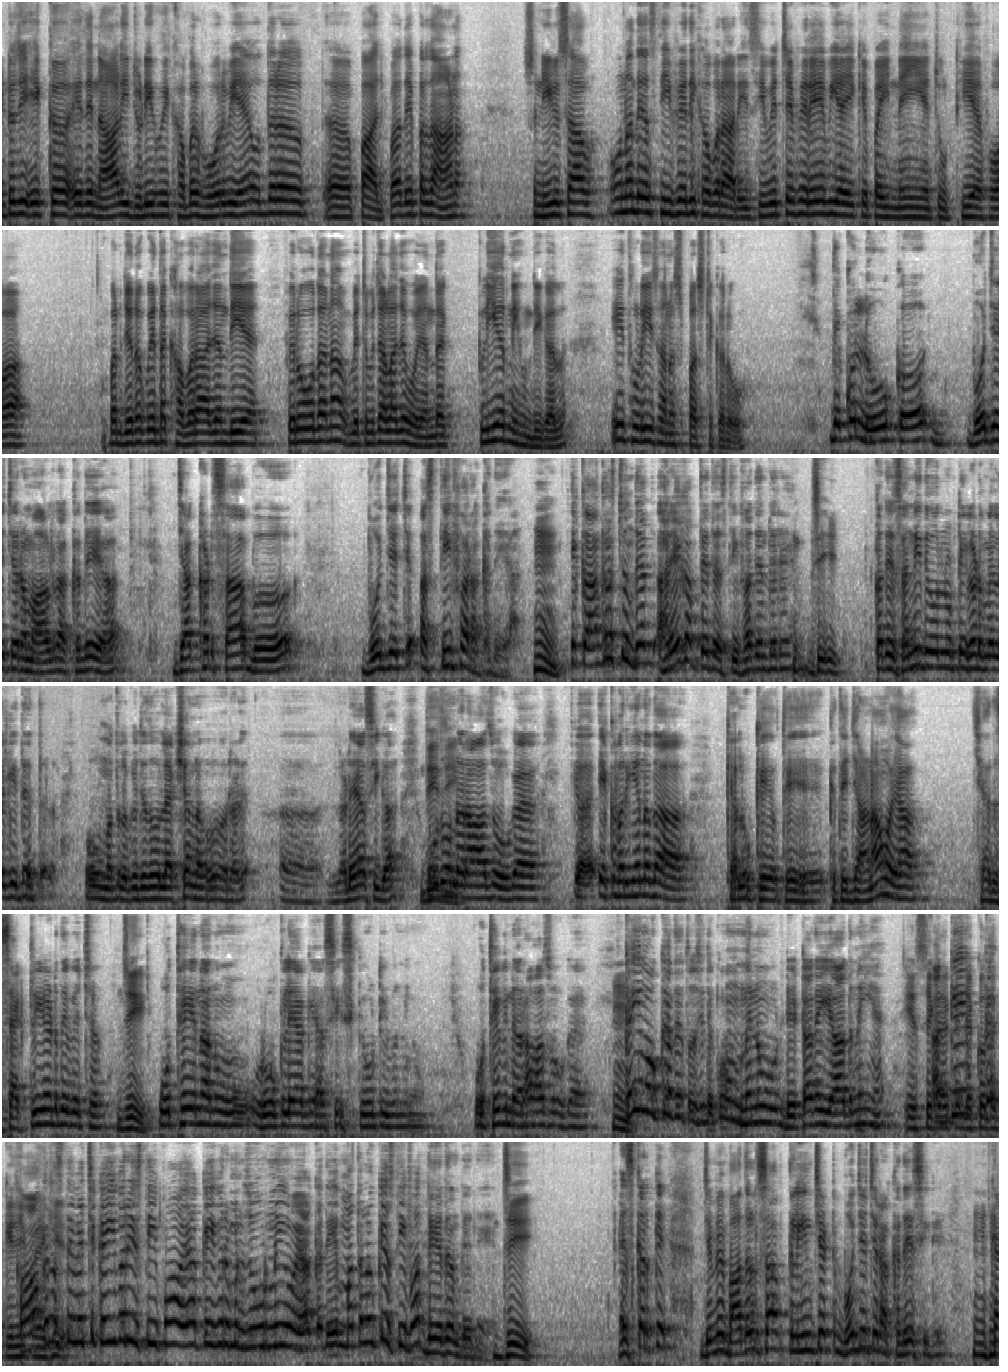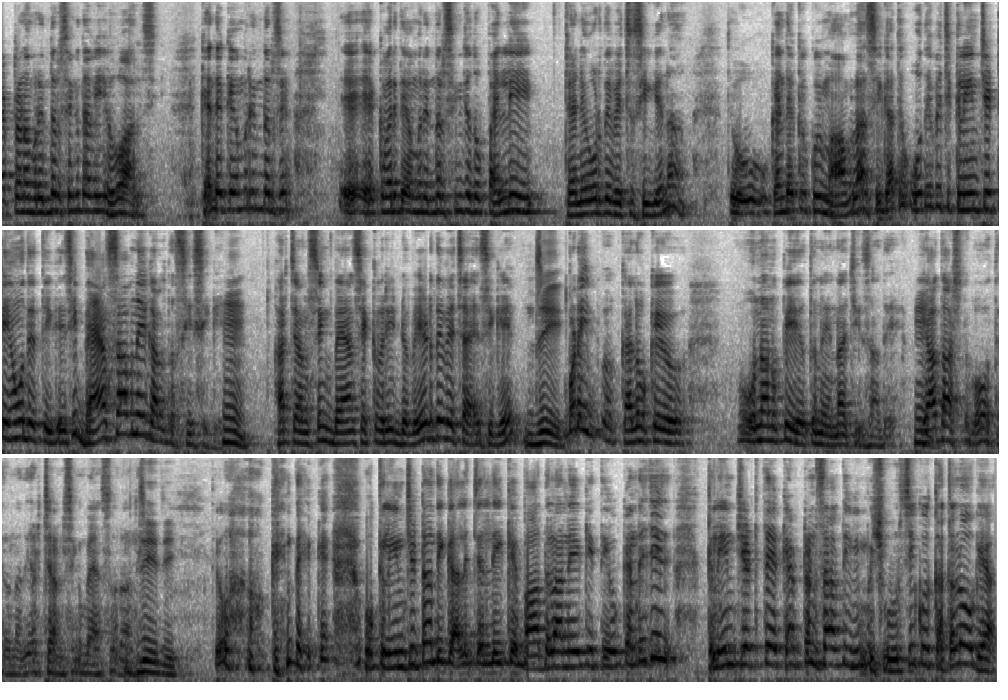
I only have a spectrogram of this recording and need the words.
ਮਿੰਟੂ ਜੀ ਇੱਕ ਇਹਦੇ ਨਾਲ ਹੀ ਜੁੜੀ ਹੋਈ ਖਬਰ ਹੋਰ ਵੀ ਹੈ। ਉਧਰ ਭਾਜਪਾ ਦੇ ਪ੍ਰਧਾਨ ਸੁਨੀਲ ਸਾਹਿਬ ਉਹਨਾਂ ਦੇ ਅਸਤੀਫੇ ਦੀ ਖਬਰ ਆ ਰਹੀ ਸੀ ਵਿੱਚ ਫਿਰ ਇਹ ਵੀ ਆਈ ਕਿ ਭਾਈ ਨਹੀਂ ਇਹ ਝੂਠੀ ਹੈ ਅਫਵਾਹ। ਪਰ ਜਦੋਂ ਕੋਈ ਤਾਂ ਖਬਰ ਆ ਜਾਂਦੀ ਹੈ ਫਿਰ ਉਹਦਾ ਨਾ ਵਿੱਚ ਵਿਚਾਲਾ ਜਿਹਾ ਹੋ ਜਾਂਦਾ ਕਲੀਅਰ ਨਹੀਂ ਹੁੰਦੀ ਗੱਲ। ਇਹ ਥੋੜੀ ਸਾਨੂੰ ਸਪਸ਼ਟ ਕਰੋ। ਦੇਖੋ ਲੋਕ ਬੋਝੇ 'ਚ ਰਮਾਲ ਰੱਖਦੇ ਆ ਜਾਖੜ ਸਾਹਿਬ ਬੋਝੇ 'ਚ ਅਸਤੀਫਾ ਰੱਖਦੇ ਆ। ਹੂੰ। ਇਹ ਕਾਂਗਰਸ 'ਚ ਹੁੰਦੇ ਹਰੇਕ ਹਫ਼ਤੇ ਤੇ ਅਸਤੀਫਾ ਦਿੰਦੇ ਰਹੇ ਜੀ। ਕਦੇ ਸੰਨੀ ਦਿਓਲ ਨੂੰ ਟਿਕਟ ਮਿਲ ਗਈ ਤੇ ਤ- ਉਹ ਮਤਲਬ ਕਿ ਜਦੋਂ ਇਲੈਕਸ਼ਨ ਲੜਿਆ ਸੀਗਾ ਉਦੋਂ। ਨਾਰਾਜ਼ ਹੋ ਗਏ। ਕ- ਇੱਕ ਵਾਰੀ ਇਹਨਾਂ ਦਾ ਕਹਿ ਲੋ ਕਿ ਉੱਥੇ ਕਿਤੇ ਜਾਣਾ ਹੋਇਆ ਸ਼ਾਇਦ ਸੈਕਟਰੀਏਟ ਦੇ ਵਿੱਚ। ਜੀ। ਉੱਥੇ ਇਹਨਾਂ ਨੂੰ ਰੋਕ ਲਿਆ ਗਿਆ ਸੀ ਸਿਕਿਉਰਿਟੀ ਵੱਲੋਂ। ਉੱਥੇ ਵੀ ਨਾਰਾਜ਼ ਹੋ ਗਏ। ਕਈ ਮੌਕਿਆਂ ਤੇ ਤੁਸੀਂ ਦੇਖੋ ਮੈਨੂੰ ਡੇਟਾ ਤੇ ਯਾਦ ਨਹੀਂ ਹੈ। ਇਸੇ ਕਰਕੇ ਅੱਗੇ ਜੱਕੋ ਤੱਕੀ ਜੀ ਪੈ ਕਾਂਗਰਸ ਦੇ ਵਿੱਚ ਕਈ ਵਾਰ ਇਸਤੀਫਾ ਹੋਇਆ ਕਈ ਵਾਰ ਮਨਜ਼ੂਰ ਨਹੀਂ ਹੋਇਆ ਕਦੇ ਮਤਲਬ ਕਿ ਇਸਤੀਫਾ ਦੇ ਦਿੰਦੇ ਨੇ। ਜੀ। ਇਸ ਕਰਕੇ ਜਿਵੇਂ ਬਾਦਲ ਸਾਹਿਬ ਕਲੀਨ ਚਿੱਟ ਬੋਝੇ 'ਚ ਰੱਖਦੇ ਸੀਗੇ ਕੈਪਟਨ ਅਮਰਿੰਦਰ ਸਿੰਘ ਦਾ ਵੀ ਇਹੋ ਹਾਲ ਸੀ। ਕਹਿੰਦੇ ਕਿ ਅਮਰਿੰਦਰ ਸਿੰਘ ਇੱਕ ਵਾਰੀ ਤੇ ਅਮਰਿੰਦਰ ਸਿੰਘ ਜਦੋਂ ਪਹਿਲੀ ਟੈਨਿਓਰ ਦੇ ਵਿੱਚ ਸੀਗੇ ਨਾ ਤੇ ਉਹ ਕਹਿੰਦੇ ਕਿ ਕੋਈ ਮਾਮਲਾ ਸੀਗਾ ਤੇ ਉਹਦੇ ਵਿੱਚ ਕਲੀਨ ਚਿੱਟ ਇਉਂ ਦਿੱਤੀ ਗਈ ਸੀ ਬੈਂਸ ਸਾਹਿਬ ਨੇ ਇਹ ਗੱਲ ਦੱਸੀ ਸੀਗੀ। ਹਰਚੰਦ ਸਿੰਘ ਬੈਂਸ ਇੱਕ ਵਾਰੀ ਡਿਬੇਟ ਦੇ ਵਿੱਚ ਆਏ ਸੀਗੇ। ਜੀ। ਬੜੇ ਕਹਿ ਲਓ ਕਿ ਉਹਨਾਂ ਨੂੰ ਭੇਤ ਨੇ ਇਹਨਾਂ ਚੀਜ਼ਾਂ ਦੇ। ਯਾਦਾਸ਼ਤ ਬਹੁਤ ਹੈ ਉਹਨਾਂ ਦੀ ਹਰਚੰਦ ਸਿੰਘ ਬੈਂਸ ਹੋਰਾਂ ਦੀ। ਜੀ ਜੀ। ਤੇ ਉਹ ਕਹਿੰਦੇ ਕਿ ਉਹ ਕਲੀਨ ਚਿੱਟਾਂ ਦੀ ਗੱਲ ਚੱਲੀ ਕਿ ਬਾਦਲਾਂ ਨੇ ਕੀਤੀ। ਉਹ ਕਹਿੰਦੇ ਜੀ ਕਲੀਨ ਚਿੱਟ ਤੇ ਕੈਪਟਨ ਸਾਹਿਬ ਦੀ ਵੀ ਮਸ਼ਹੂਰ ਸੀ ਕੋਈ ਕਤਲ ਹੋ ਗਿਆ।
